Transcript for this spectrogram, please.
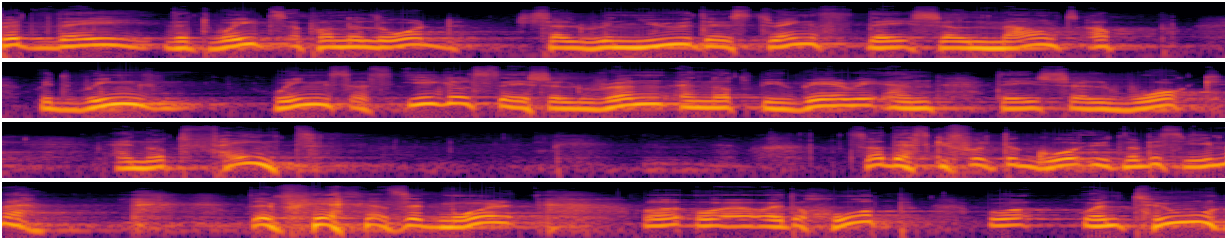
But they that waits upon the Lord shall renew their strength. They shall mount up with wings, wings as eagles. They shall run and not be weary, and they shall walk and not faint. Så det skulle få til å gå uten å besvime. Det ble altså et mål og, og, og et håp og, og en tro.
